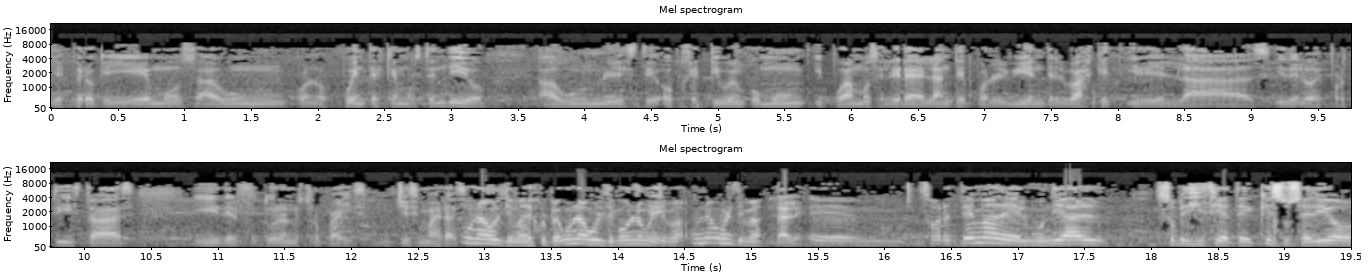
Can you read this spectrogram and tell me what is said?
y espero que lleguemos a un, con los puentes que hemos tendido a un este, objetivo en común y podamos salir adelante por el bien del básquet y de, las, y de los deportistas y del futuro de nuestro país. Muchísimas gracias. Una última, disculpe, una última, una Sí. última, una última. Dale. Eh, sobre el tema del Mundial Sub-17, ¿qué sucedió?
